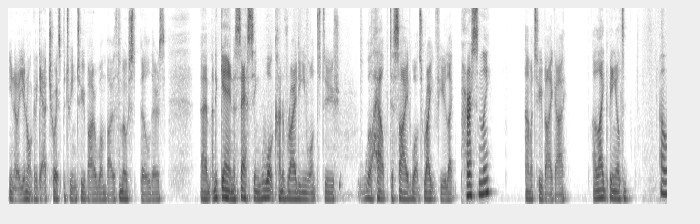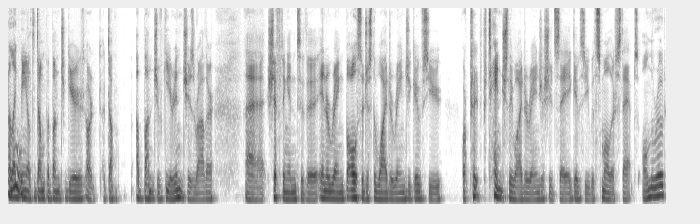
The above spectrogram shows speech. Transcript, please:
You know, you're not going to get a choice between two by or one by with most builders. Um, and again, assessing what kind of riding you want to do will help decide what's right for you. Like personally, I'm a two by guy. I like being able to. Oh. I like being able to dump a bunch of gears or a dump a bunch of gear inches rather, uh, shifting into the inner ring, but also just the wider range it gives you or potentially wider range, I should say, it gives you with smaller steps on the road.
